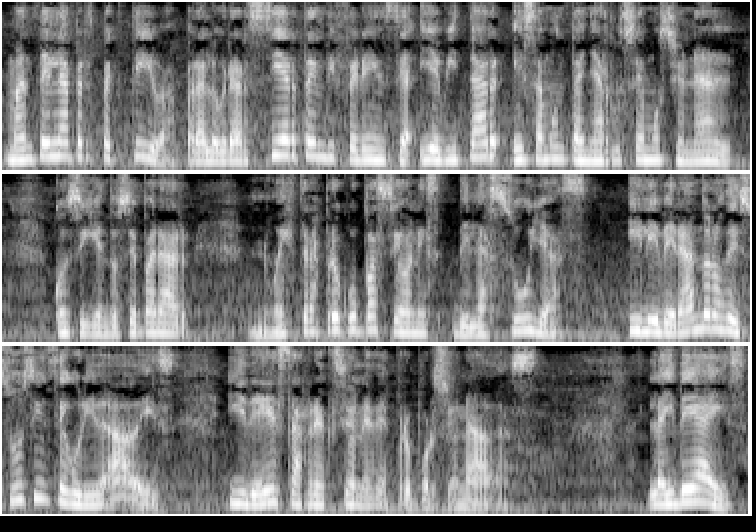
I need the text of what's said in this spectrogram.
Mantén la perspectiva para lograr cierta indiferencia y evitar esa montaña rusa emocional, consiguiendo separar nuestras preocupaciones de las suyas y liberándonos de sus inseguridades y de esas reacciones desproporcionadas. La idea es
